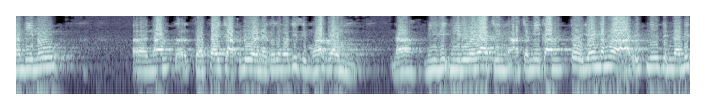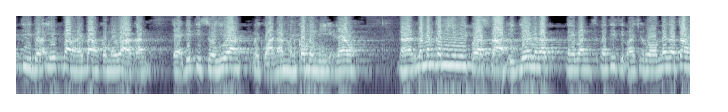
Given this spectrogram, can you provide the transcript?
นบีนุนำเอ่อต่อไปจากเรือเนี่ยก็ตรงวันที่สิบมุฮัรรม นะมีมีเรือยะจริง อาจจะมีการโต้แย้งกันว่าอินี้เป็นดิตีดออีฟบ้างอะไรบ้างก็ไม่ว่ากัน แต่ดิตีโซเฮียไปกว่านั้นมันก็ไม่มีแล้วนะแล้วมันก็มีมีประวัติศาสตร์อีกเยอะนะครับ ในวันวันที่สิบอาชุรอแม้กระทั่ง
